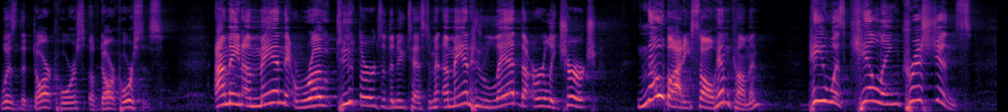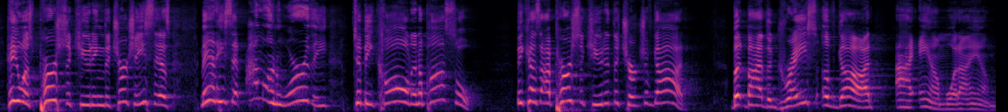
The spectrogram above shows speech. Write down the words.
was the dark horse of dark horses. I mean, a man that wrote two thirds of the New Testament, a man who led the early church, nobody saw him coming. He was killing Christians, he was persecuting the church. He says, Man, he said, I'm unworthy to be called an apostle because I persecuted the church of God. But by the grace of God, I am what I am.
